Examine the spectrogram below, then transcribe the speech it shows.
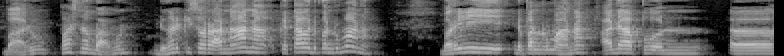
baru pas na bangun dengar ki suara anak-anak ketawa depan rumah na baru ini depan rumah na ada pohon eh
